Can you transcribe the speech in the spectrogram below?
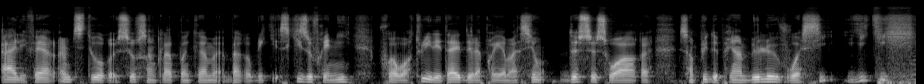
à aller faire un petit tour sur sanscloud.com baroblique schizophrénie pour avoir tous les détails de la programmation de ce soir. Sans plus de préambule, voici Yiki.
